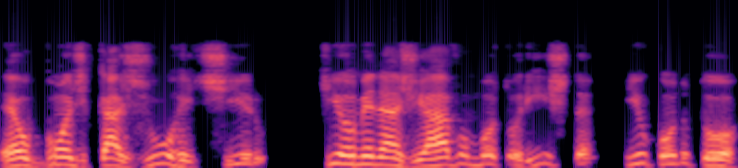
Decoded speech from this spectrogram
é o bonde Caju Retiro, que homenageava o motorista e o condutor.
